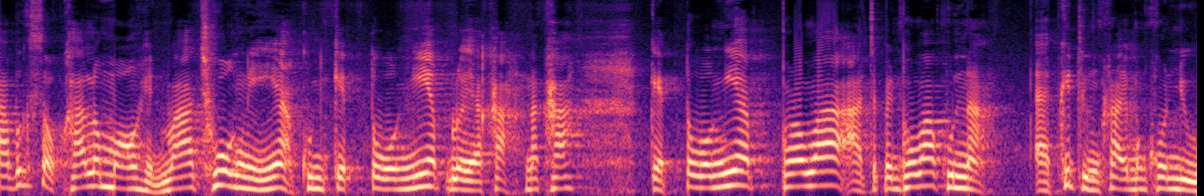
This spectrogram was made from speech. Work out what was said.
าวพฤกษภคะเรามองเห็นว่าช่วงนี้อะคุณเก็บตัวเงียบเลยอะค่ะนะคะ เก็บตัวเงียบ เพราะว่าอาจจะเป็นเพราะว่าคุณอะแอบคิดถึงใครบางคนอยู่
